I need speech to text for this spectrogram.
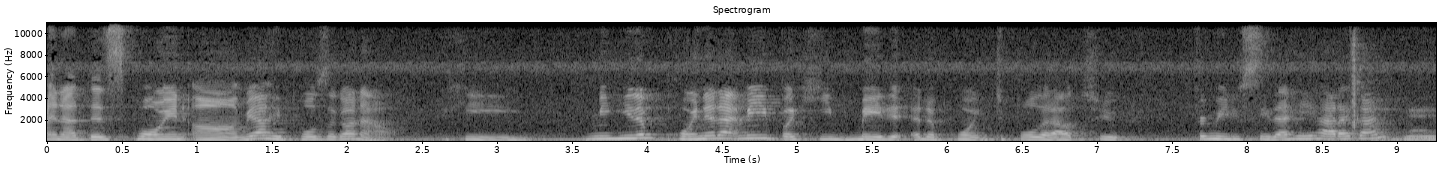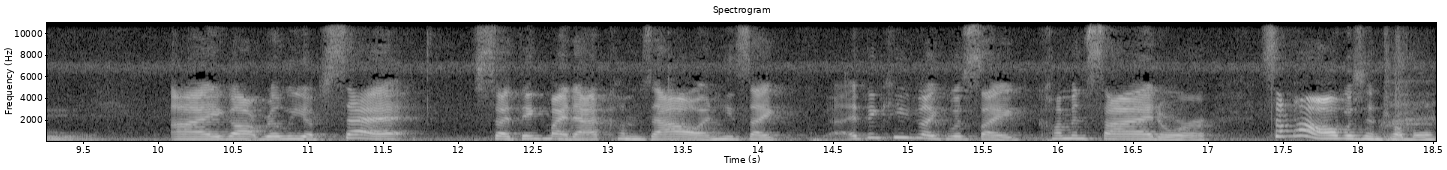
And at this point, um, yeah, he pulls the gun out. He, I mean, he didn't point it at me, but he made it at a point to pull it out to, for me to see that he had a gun. Whoa. I got really upset. So I think my dad comes out and he's like, I think he like was like, come inside or somehow I was in trouble.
